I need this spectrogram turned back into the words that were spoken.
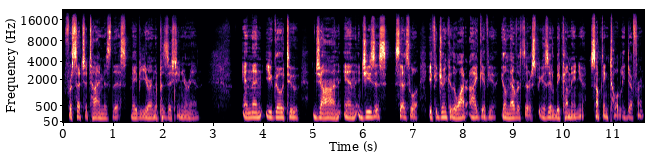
for such a time as this. Maybe you're in the position you're in. And then you go to John and Jesus says, "Well, if you drink of the water I give you, you'll never thirst because it'll become in you something totally different."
